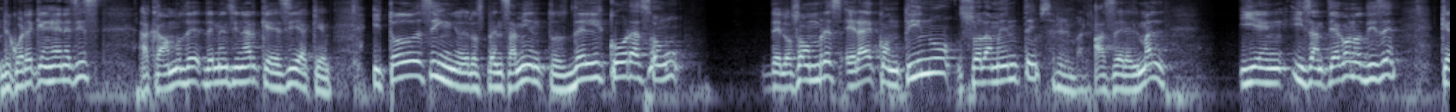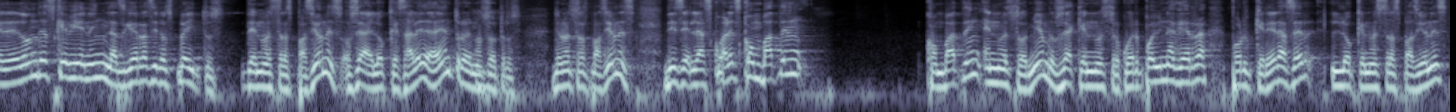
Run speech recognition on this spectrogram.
Recuerde que en Génesis acabamos de, de mencionar que decía que, y todo designio de los pensamientos del corazón de los hombres era de continuo solamente Hacer el mal. hacer el mal. Y, en, y Santiago nos dice que de dónde es que vienen las guerras y los pleitos, de nuestras pasiones, o sea, de lo que sale de adentro de nosotros, de nuestras pasiones. Dice, las cuales combaten combaten en nuestros miembros, o sea que en nuestro cuerpo hay una guerra por querer hacer lo que nuestras pasiones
